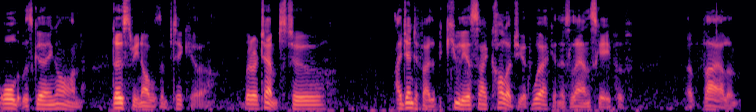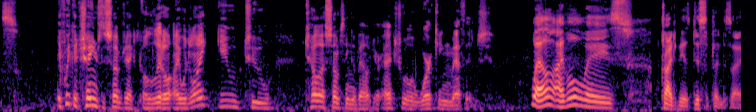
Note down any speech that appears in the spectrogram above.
all that was going on. Those three novels in particular were attempts to identify the peculiar psychology at work in this landscape of, of violence. If we could change the subject a little, I would like you to tell us something about your actual working methods. Well, I've always tried to be as disciplined as I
